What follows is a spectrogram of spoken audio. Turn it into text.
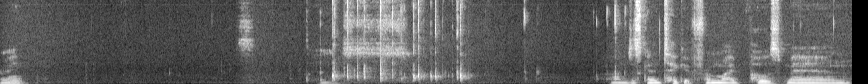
Right? I'm just going to take it from my Postman.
